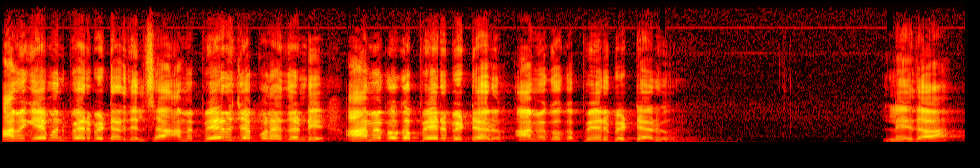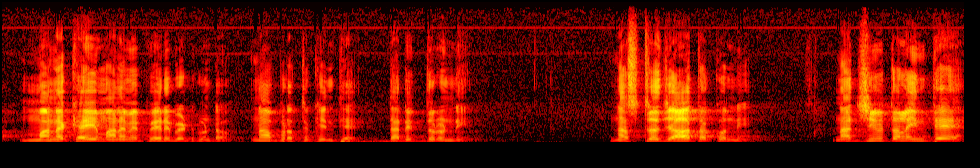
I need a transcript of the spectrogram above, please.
ఆమెకి ఏమని పేరు పెట్టారు తెలుసా? ఆమె పేరు చెప్పలేదండి. ఆమెకు ఒక పేరు పెట్టారు. ఆమెకు ఒక పేరు పెట్టారు. లేదా మనకై మనమే పేరు పెట్టుకుంటాం. నా బ్రతుకింతే దరిద్రుణ్ణి నష్టజాతకుణ్ణి నా జీవితంలో ఇంతే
